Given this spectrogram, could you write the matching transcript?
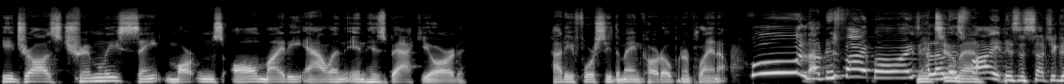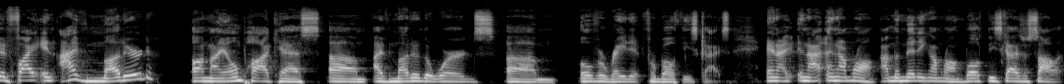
He draws Trimley St. Martin's Almighty Allen in his backyard. How do you foresee the main card opener playing out? Ooh, I love this fight, boys. Me I love too, this man. fight. This is such a good fight. And I've muttered on my own podcast, um, I've muttered the words um overrated for both these guys. And I and I and I'm wrong. I'm admitting I'm wrong. Both these guys are solid.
